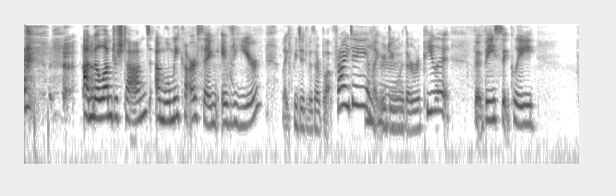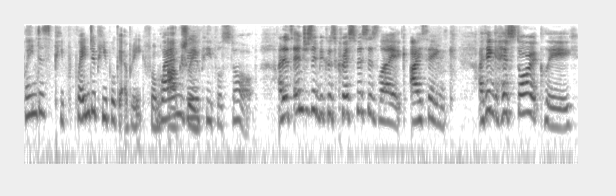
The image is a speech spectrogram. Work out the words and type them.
and they'll understand and we'll make it our thing every year, like we did with our Black Friday and like we're doing mm-hmm. with our repeal it. But basically, when does people when do people get a break from when actually do people stop? And it's interesting because Christmas is like I think I think historically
